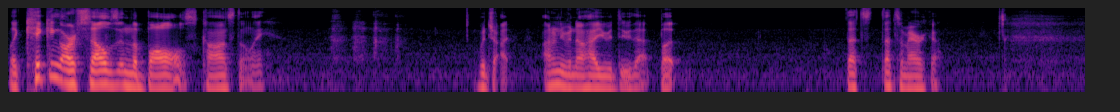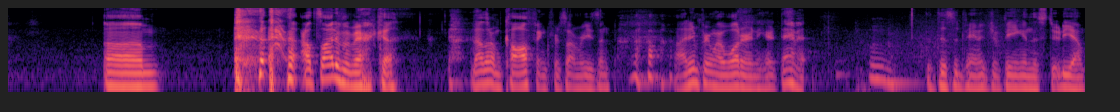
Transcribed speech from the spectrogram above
like kicking ourselves in the balls constantly. Which I I don't even know how you would do that, but that's that's America. Um outside of America, now that I'm coughing for some reason, I didn't bring my water in here. Damn it. Mm. The disadvantage of being in the studio.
